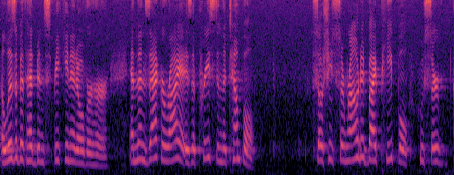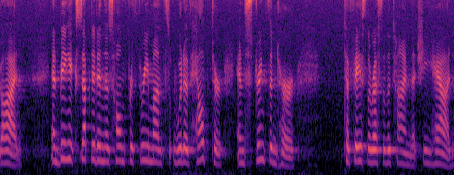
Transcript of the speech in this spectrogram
Elizabeth had been speaking it over her. And then Zechariah is a priest in the temple. So she's surrounded by people who served God. And being accepted in this home for three months would have helped her and strengthened her to face the rest of the time that she had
